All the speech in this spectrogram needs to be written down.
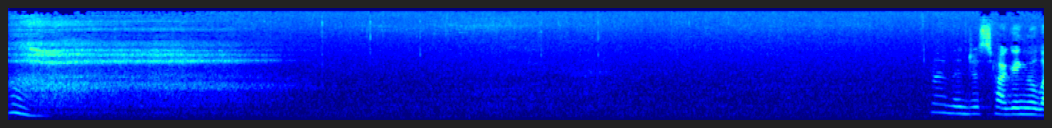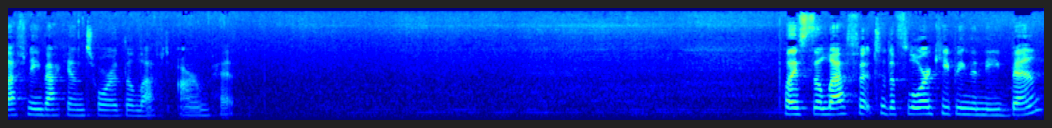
And then just hugging the left knee back in toward the left armpit. Place the left foot to the floor, keeping the knee bent.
